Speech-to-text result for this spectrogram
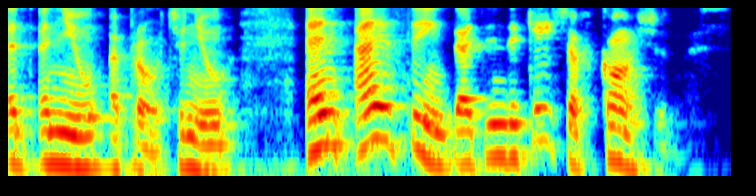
a, a new approach, a new. And I think that in the case of consciousness,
